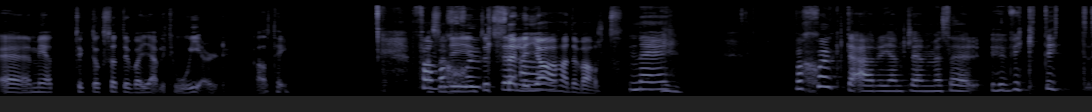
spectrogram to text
eh, men jag tyckte också att det var jävligt weird, allting. Fan alltså, vad det är inte ett ställe är. jag hade valt. Nej. Vad sjukt det är egentligen med så här, hur viktigt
